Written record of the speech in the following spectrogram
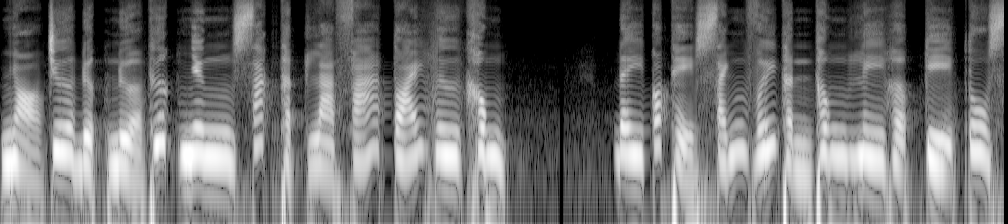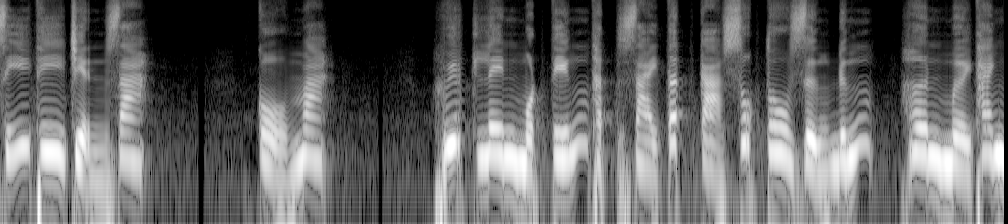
Nhỏ chưa được nửa thước nhưng xác thật là phá toái hư không. Đây có thể sánh với thần thông ly hợp kỳ tu sĩ thi triển ra. Cổ ma. Huyết lên một tiếng thật dài tất cả xúc tu dựng đứng, hơn 10 thanh.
